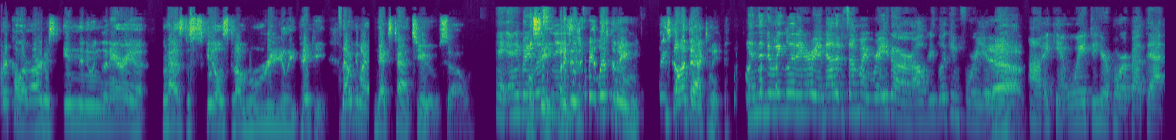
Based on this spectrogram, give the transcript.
watercolor artist in the New England area who has the skills because I'm really picky. That would be my next tattoo. So hey, anybody we'll listening? See. But if there's anybody listening, please contact me. in the New England area. Now that it's on my radar, I'll be looking for you. Yeah. Uh, I can't wait to hear more about that.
